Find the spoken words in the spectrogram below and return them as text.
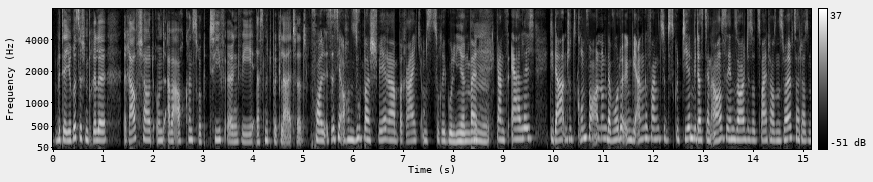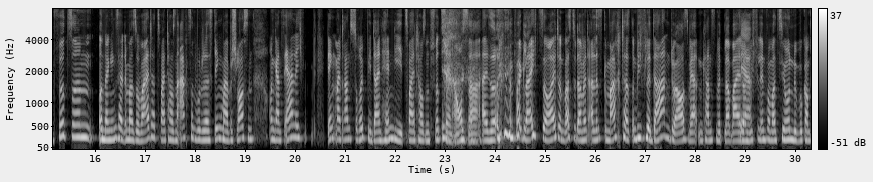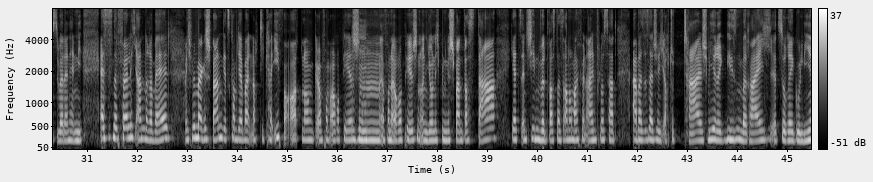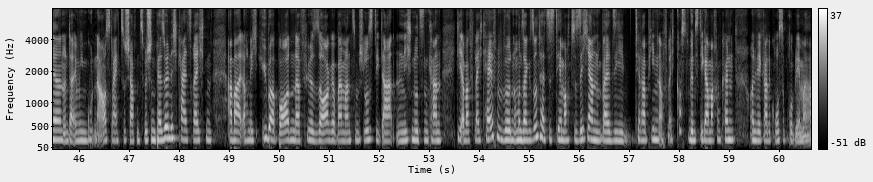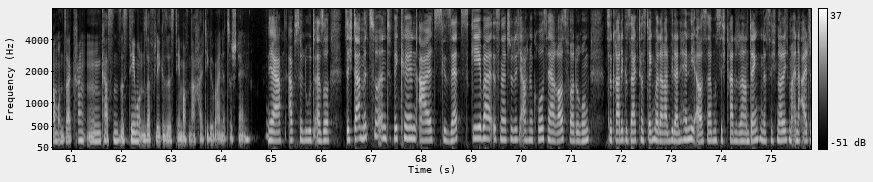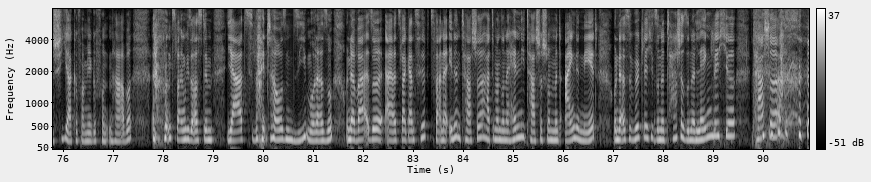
mit der juristischen Brille raufschaut und aber auch konstruktiv irgendwie das mitbegleitet. Voll. Es ist ja auch ein super schwerer Bereich, um es zu regulieren, weil mhm. ganz ehrlich, die Datenschutzgrundverordnung, da wurde irgendwie angefangen zu diskutieren, wie das denn aussehen sollte, so 2012, 2014. Und dann ging es halt immer so weiter. 2018 wurde das Ding mal beschlossen. Und ganz ehrlich, denk mal dran zurück, wie dein Handy 2014 aussah. also im Vergleich zu heute und was du damit alles gemacht hast und wie viele Daten du auswerten kannst mittlerweile ja. und wie viele Informationen du bekommst über dein Handy. Es ist eine völlig andere Welt. Ich bin mal gespannt. Jetzt kommt ja bald noch die KI-Verordnung äh, vom Europäischen, mhm. Von der Europäischen Union. Ich bin gespannt, was da jetzt entschieden wird, was das auch nochmal für einen Einfluss hat. Aber es ist natürlich auch total schwierig, diesen Bereich äh, zu regulieren und da irgendwie einen guten Ausgleich Ausgleich zu schaffen zwischen Persönlichkeitsrechten, aber halt auch nicht überborden dafür Sorge, weil man zum Schluss die Daten nicht nutzen kann, die aber vielleicht helfen würden, um unser Gesundheitssystem auch zu sichern, weil sie Therapien auch vielleicht kostengünstiger machen können und wir gerade große Probleme haben, unser Krankenkassensystem und unser Pflegesystem auf nachhaltige Beine zu stellen. Ja, absolut. Also sich da mitzuentwickeln als Gesetzgeber ist natürlich auch eine große Herausforderung. Als du gerade gesagt hast, denk mal daran, wie dein Handy aussah, muss ich gerade daran denken, dass ich neulich mal eine alte Skijacke von mir gefunden habe. Und zwar irgendwie so aus dem Jahr 2007 oder so. Und da war also, äh, es war ganz hip, zwar an der Innentasche hatte man so eine Handytasche schon mit eingenäht. Und da ist wirklich so eine Tasche, so eine längliche Tasche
